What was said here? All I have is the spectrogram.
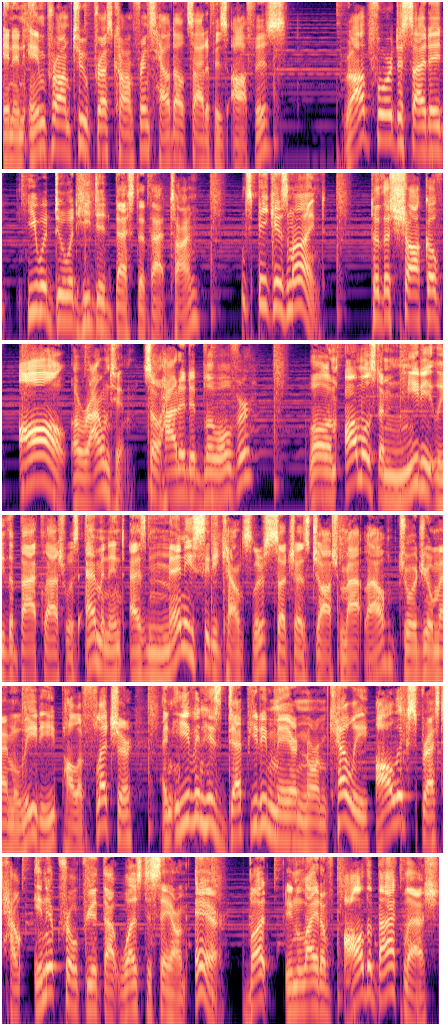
In an impromptu press conference held outside of his office, Rob Ford decided he would do what he did best at that time and speak his mind, to the shock of all around him. So, how did it blow over? Well, um, almost immediately the backlash was eminent as many city councilors, such as Josh Matlow, Giorgio Mammoliti, Paula Fletcher, and even his deputy mayor Norm Kelly all expressed how inappropriate that was to say on air. But in light of all the backlash,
